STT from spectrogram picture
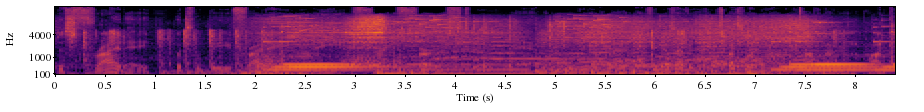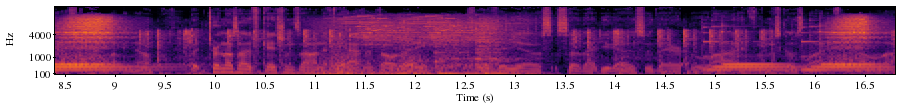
this Friday, which will be Friday, May 31st. And if you guys have anything special that you want to talk about during the podcast, let me know. But turn those notifications on if you haven't already for the videos so that you guys are there live when this goes live. I'll, uh,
